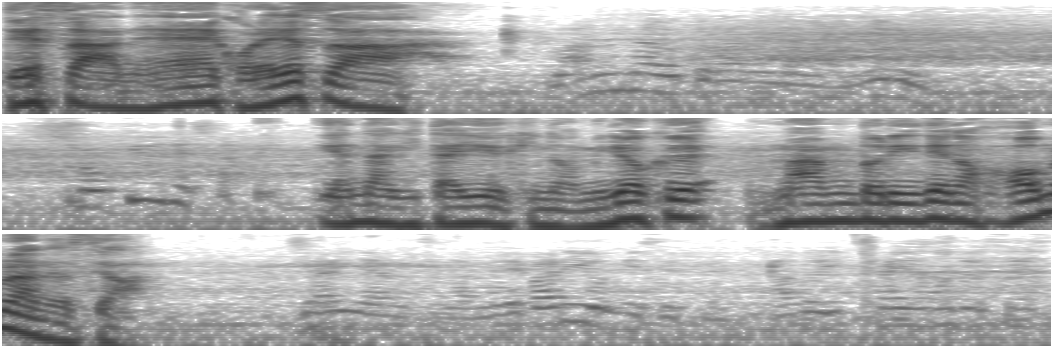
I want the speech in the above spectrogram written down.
ですわね、これですわ。柳田悠岐の魅力、満振りでのホームランですよ。ジャイアンツが粘りを見せて、あの1回の表先制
